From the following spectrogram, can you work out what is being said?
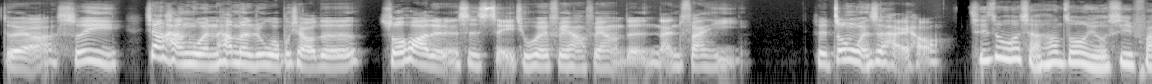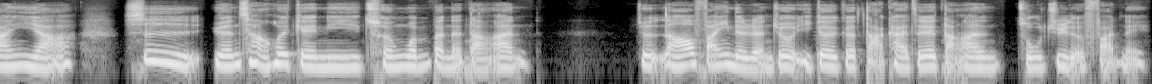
对啊，所以像韩文，他们如果不晓得说话的人是谁，就会非常非常的难翻译。所以中文是还好。其实我想象中的游戏翻译啊，是原厂会给你纯文本的档案，就然后翻译的人就一个一个打开这些档案，逐句的翻诶。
